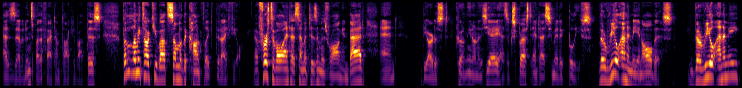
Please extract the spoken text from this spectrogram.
as is evidenced by the fact I'm talking about this. But let me talk to you about some of the conflict that I feel. Uh, First of all, anti Semitism is wrong and bad, and the artist currently known as Ye has expressed anti Semitic beliefs. The real enemy in all this, the real enemy,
